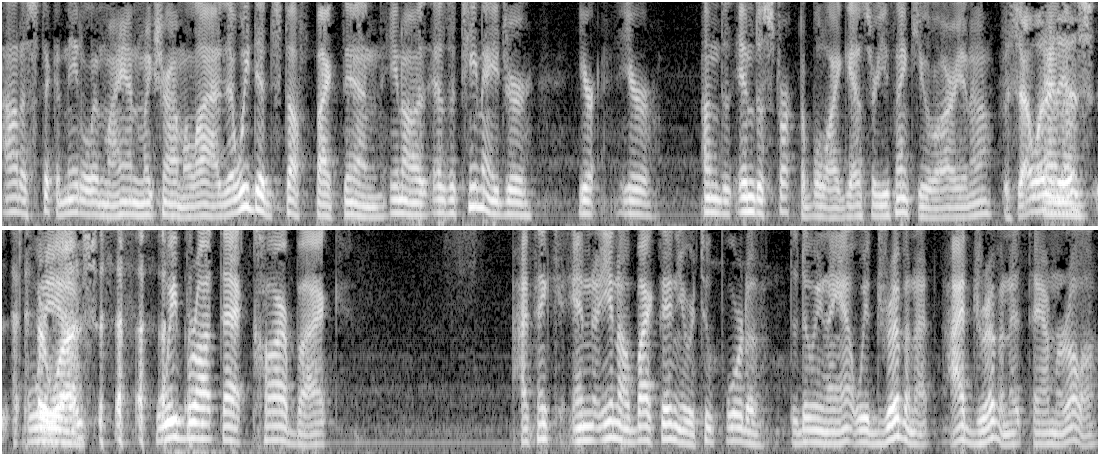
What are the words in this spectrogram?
I ought to stick a needle in my hand and make sure I'm alive. That We did stuff back then. You know, as a teenager, you're you're und- indestructible, I guess, or you think you are. You know. Is that what it is? it um, is? or we, uh, was? we brought that car back. I think, and you know, back then you were too poor to, to do anything else. We'd driven it. I'd driven it to Amarillo,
